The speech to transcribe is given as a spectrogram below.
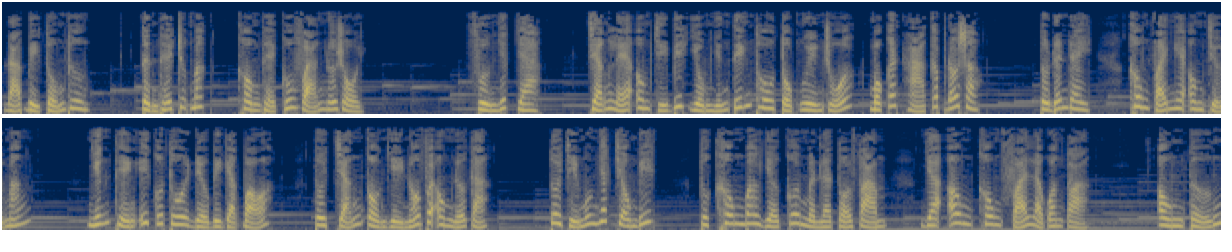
đã bị tổn thương. Tình thế trước mắt không thể cứu vãn nữa rồi. Phương Nhất Gia, chẳng lẽ ông chỉ biết dùng những tiếng thô tục nguyền rủa một cách hạ cấp đó sao? Tôi đến đây không phải nghe ông chửi mắng. Những thiện ý của tôi đều bị gạt bỏ. Tôi chẳng còn gì nói với ông nữa cả. Tôi chỉ muốn nhắc cho ông biết, tôi không bao giờ coi mình là tội phạm và ông không phải là quan tòa. Ông tưởng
